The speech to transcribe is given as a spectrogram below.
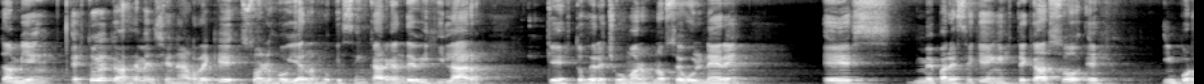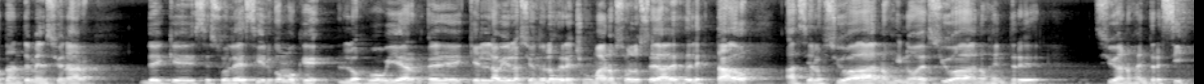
También esto que acabas de mencionar de que son los gobiernos los que se encargan de vigilar que estos derechos humanos no se vulneren, es, me parece que en este caso es importante mencionar de que se suele decir como que los eh, que la violación de los derechos humanos solo se da desde el Estado hacia los ciudadanos y no de ciudadanos entre ciudadanos entre sí.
